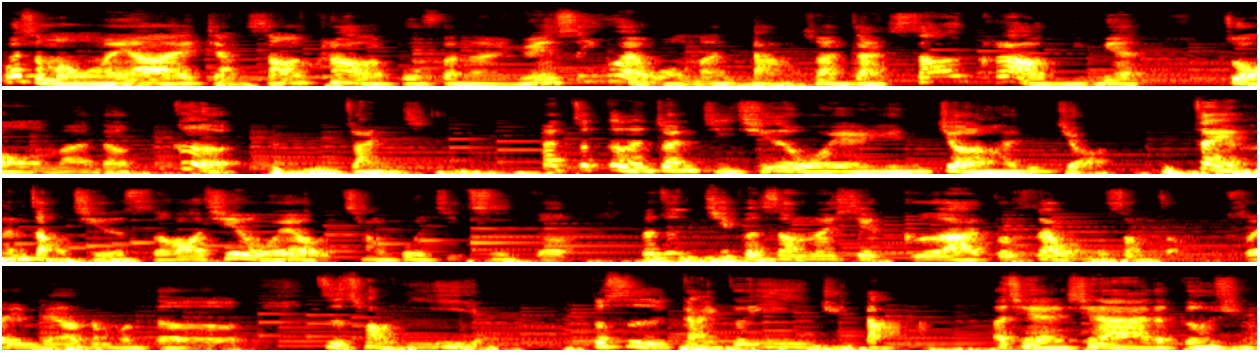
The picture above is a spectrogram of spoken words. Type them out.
为什么我们要来讲 SoundCloud 的部分呢？原因是因为我们打算在 SoundCloud 里面做我们的个人专辑。那这个人专辑其实我也研究了很久，在很早期的时候，其实我有唱过几次歌，但是基本上那些歌啊都是在网络上找，所以没有那么的自创意义，都是改歌意义巨大。而且现在的歌曲好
